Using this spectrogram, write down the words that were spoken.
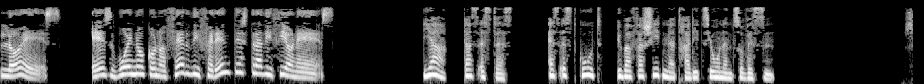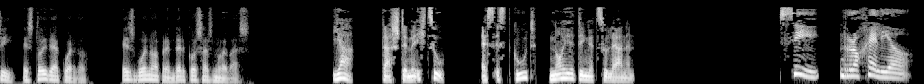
lo es. Es bueno conocer diferentes tradiciones. Ja, das ist es. Es ist gut, über verschiedene Traditionen zu wissen. Sí, estoy de acuerdo. Es bueno aprender cosas nuevas. Ja, da stimme ich zu. Es ist gut, neue Dinge zu lernen. Sí, Rogelio.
